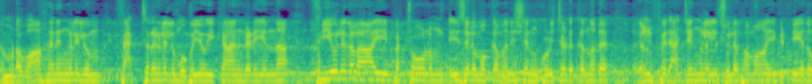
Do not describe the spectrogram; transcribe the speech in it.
നമ്മുടെ വാഹനങ്ങളിലും ഫാക്ടറികളിലും ഉപയോഗിക്കാൻ കഴിയുന്ന ഫ്യൂലുകളായി പെട്രോളും ഡീസലും ഒക്കെ മനുഷ്യൻ കുഴിച്ചെടുക്കുന്നത് ഗൾഫ് രാജ്യങ്ങളിൽ സുലഭമായി കിട്ടിയത്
